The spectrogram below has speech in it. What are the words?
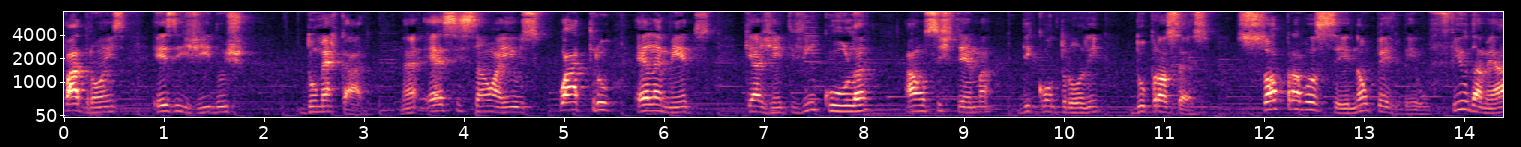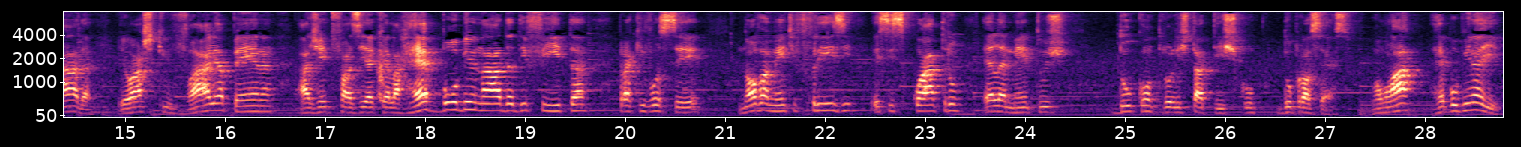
padrões exigidos do mercado. Né? Esses são aí os quatro elementos que a gente vincula a um sistema de controle do processo só para você não perder o fio da meada, eu acho que vale a pena a gente fazer aquela rebobinada de fita para que você novamente frise esses quatro elementos do controle estatístico do processo. Vamos lá? Rebobina aí.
